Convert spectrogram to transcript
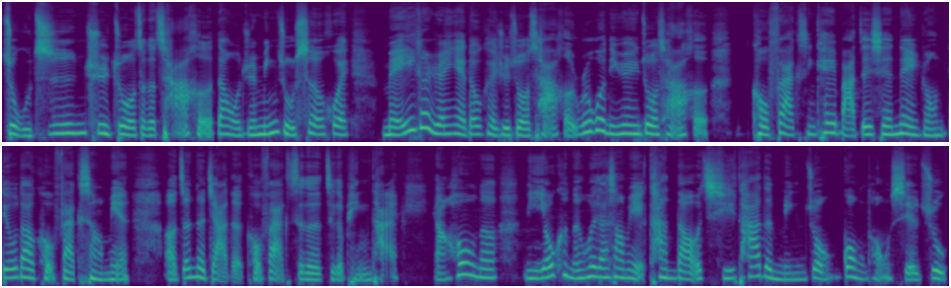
组织去做这个查核，但我觉得民主社会每一个人也都可以去做查核。如果你愿意做查核。Cofacts，你可以把这些内容丢到 Cofacts 上面，呃，真的假的 Cofacts 这个这个平台，然后呢，你有可能会在上面也看到其他的民众共同协助，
